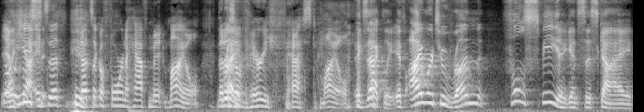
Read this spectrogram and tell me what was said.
Yeah, Like, yeah, it's that. That's like a four and a half minute mile. That is a very fast mile. exactly. If I were to run full speed against this guy,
